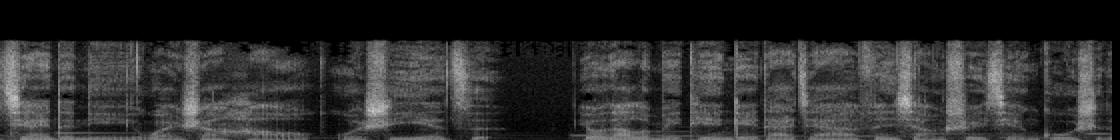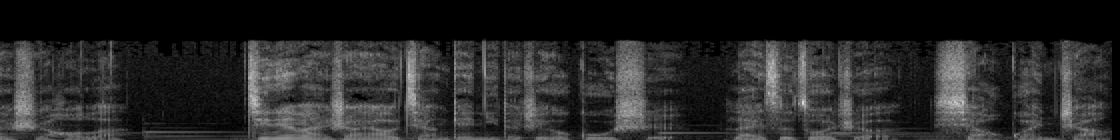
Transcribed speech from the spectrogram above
亲爱的你，晚上好，我是叶子，又到了每天给大家分享睡前故事的时候了。今天晚上要讲给你的这个故事，来自作者小馆长，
